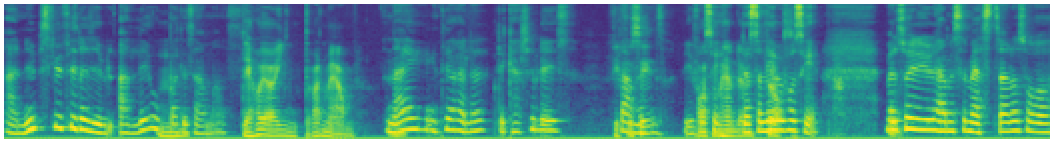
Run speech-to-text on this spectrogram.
äh, nu ska vi fira jul allihopa Mm. tillsammans. Det har jag inte varit med om. Nej, inte jag heller. Det kanske blir Vi får se Vi får vad som se. händer Den som lever får se. Men så är det ju det här med semestrar och så.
